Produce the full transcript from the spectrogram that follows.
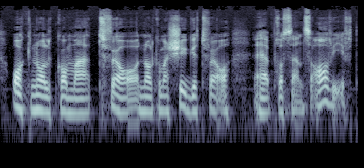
och 0,22 eh, procents avgift.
